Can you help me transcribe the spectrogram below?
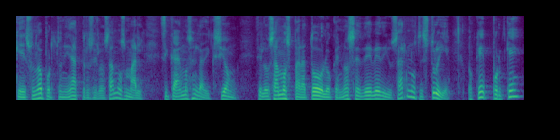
que es una oportunidad, pero si lo usamos mal, si caemos en la adicción, si lo usamos para todo lo que no se debe de usar, nos destruye. ¿Por qué? ¿Por qué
